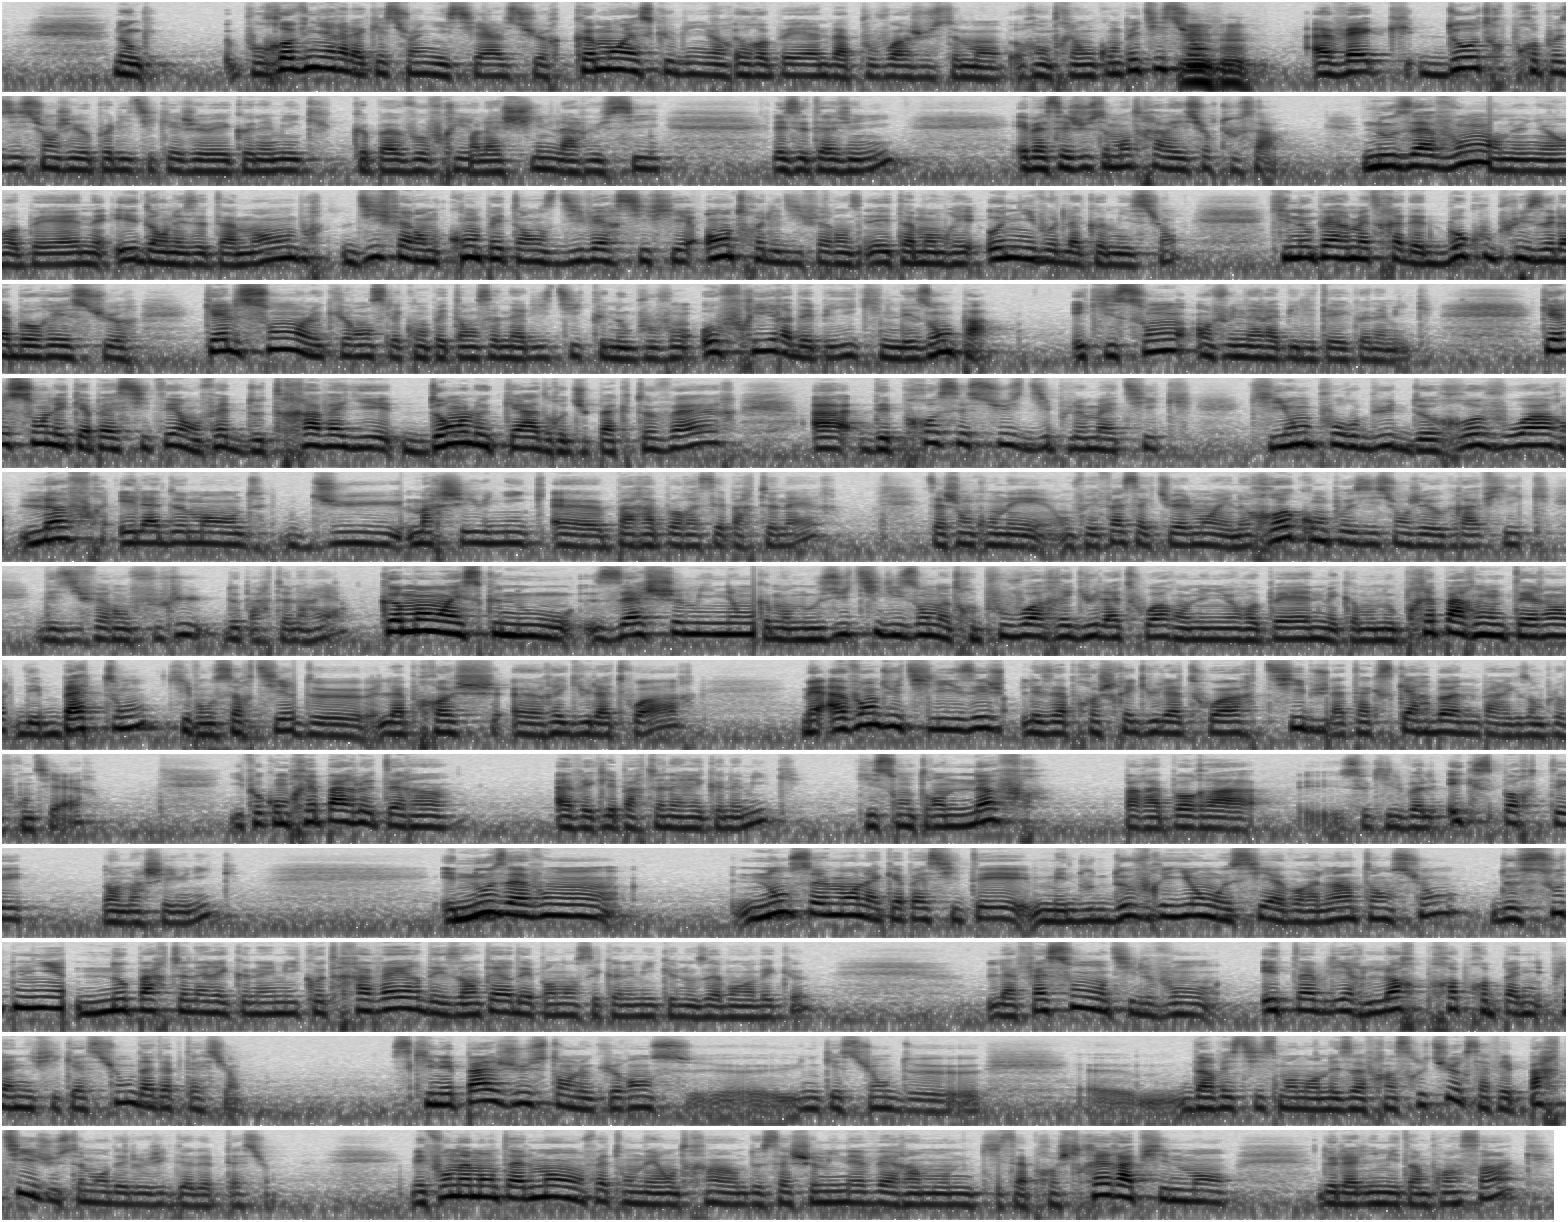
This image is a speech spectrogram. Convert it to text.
Donc, pour revenir à la question initiale sur comment est-ce que l'Union européenne va pouvoir justement rentrer en compétition mhm. avec d'autres propositions géopolitiques et géoéconomiques que peuvent offrir la Chine, la Russie, les États-Unis, eh ben c'est justement travailler sur tout ça. Nous avons en Union européenne et dans les États membres différentes compétences diversifiées entre les différents États membres et au niveau de la Commission qui nous permettraient d'être beaucoup plus élaborés sur quelles sont en l'occurrence les compétences analytiques que nous pouvons offrir à des pays qui ne les ont pas et qui sont en vulnérabilité économique. Quelles sont les capacités en fait de travailler dans le cadre du pacte vert à des processus diplomatiques qui ont pour but de revoir l'offre et la demande du marché unique euh, par rapport à ses partenaires sachant qu'on on fait face actuellement à une recomposition géographique des différents flux de partenariat. Comment est-ce que nous acheminons, comment nous utilisons notre pouvoir régulatoire en Union européenne, mais comment nous préparons le terrain des bâtons qui vont sortir de l'approche euh, régulatoire. Mais avant d'utiliser les approches régulatoires type la taxe carbone, par exemple, aux frontières, il faut qu'on prépare le terrain avec les partenaires économiques qui sont en offre par rapport à ce qu'ils veulent exporter dans le marché unique. Et nous avons non seulement la capacité, mais nous devrions aussi avoir l'intention de soutenir nos partenaires économiques au travers des interdépendances économiques que nous avons avec eux, la façon dont ils vont établir leur propre planification d'adaptation. Ce qui n'est pas juste, en l'occurrence, euh, une question euh, d'investissement dans les infrastructures, ça fait partie justement des logiques d'adaptation. Mais fondamentalement, en fait, on est en train de s'acheminer vers un monde qui s'approche très rapidement de la limite 1.5,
